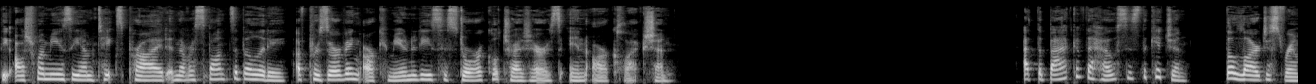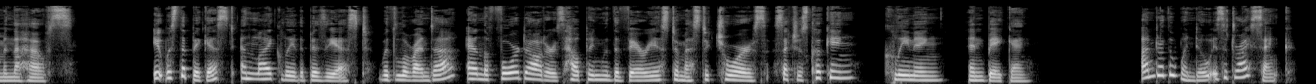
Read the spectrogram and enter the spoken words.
The Oshawa Museum takes pride in the responsibility of preserving our community's historical treasures in our collection. At the back of the house is the kitchen, the largest room in the house. It was the biggest and likely the busiest, with Lorenda and the four daughters helping with the various domestic chores, such as cooking, cleaning, and baking. Under the window is a dry sink.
